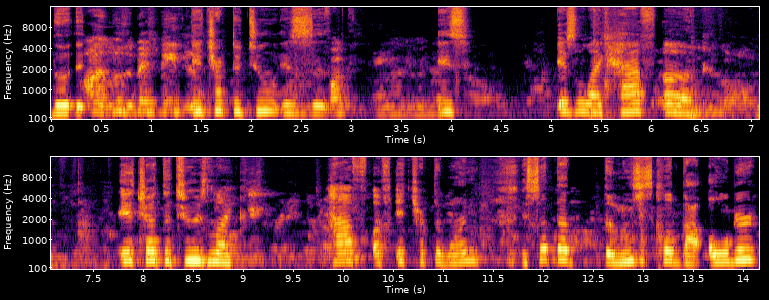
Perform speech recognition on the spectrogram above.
The it, I'm gonna lose a bitch neither. it chapter two is uh, is is like half uh it chapter two is like half of it chapter one. Except that the losers club got older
